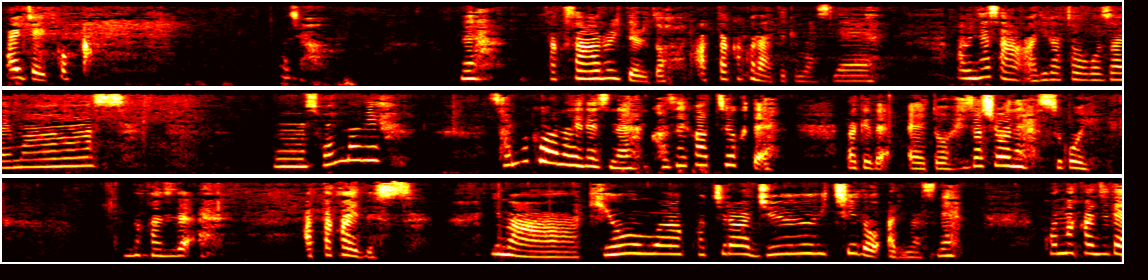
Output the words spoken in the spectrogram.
はい、じゃあ行こうか。よいしょ。ね、たくさん歩いてると暖かくなってきますね。あ、皆さんありがとうございます。うん、そんなに寒くはないですね。風が強くて。だけで、えっ、と、日差しはね、すごい、こんな感じで、暖かいです。今、気温はこちら11度ありますね。こんな感じで、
